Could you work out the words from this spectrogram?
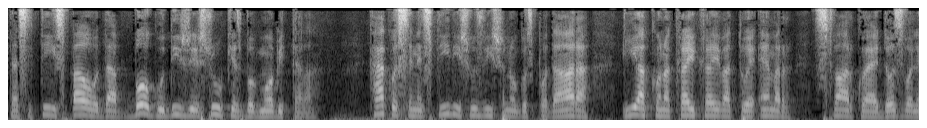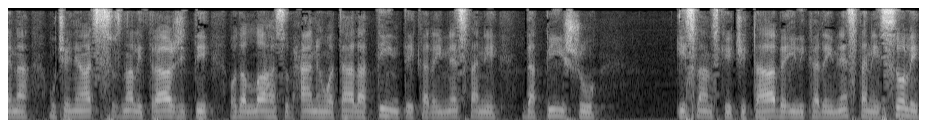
da si ti spao da Bogu dižeš ruke zbog mobitela? Kako se ne stidiš uzvišenog gospodara, iako na kraju krajeva to je emr, stvar koja je dozvoljena, učenjaci su znali tražiti od Allaha subhanahu wa ta'ala tinte kada im nestane da pišu islamske čitabe ili kada im nestane soli,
